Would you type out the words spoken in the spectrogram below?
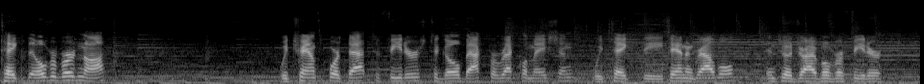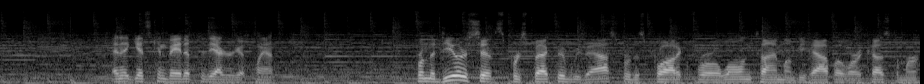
take the overburden off. We transport that to feeders to go back for reclamation. We take the sand and gravel into a drive over feeder and it gets conveyed up to the aggregate plant. From the dealership's perspective, we've asked for this product for a long time on behalf of our customer.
